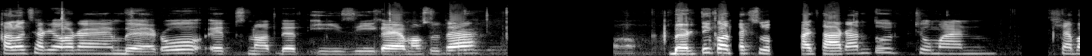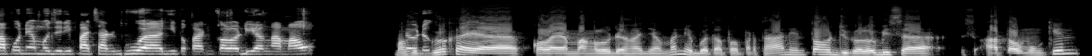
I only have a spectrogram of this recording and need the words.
kalau cari orang yang baru it's not that easy kayak maksudnya Berarti konteks lu pacaran tuh cuman siapa pun yang mau jadi pacar gua gitu kan. Kalau dia nggak mau, Maksud udah- gue kayak kalau emang lo udah gak nyaman ya buat apa pertahanin. Toh juga lo bisa atau mungkin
